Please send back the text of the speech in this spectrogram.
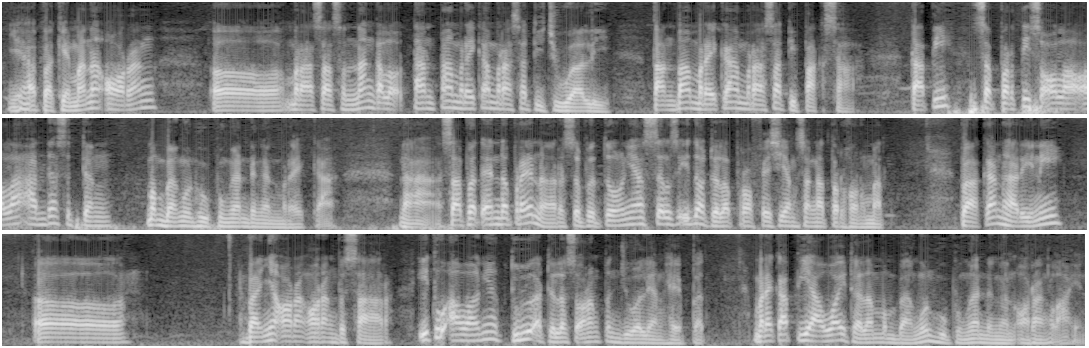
Ya, bagaimana orang e, merasa senang kalau tanpa mereka merasa dijuali, tanpa mereka merasa dipaksa. Tapi seperti seolah-olah Anda sedang membangun hubungan dengan mereka. Nah, sahabat entrepreneur, sebetulnya sales itu adalah profesi yang sangat terhormat. Bahkan hari ini e, banyak orang-orang besar itu awalnya dulu adalah seorang penjual yang hebat. Mereka piawai dalam membangun hubungan dengan orang lain.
